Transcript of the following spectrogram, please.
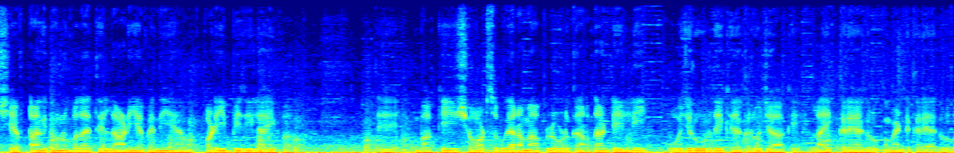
ਸ਼ਿਫਟਾਂ ਵੀ ਤੁਹਾਨੂੰ ਪਤਾ ਇੱਥੇ ਲਾਣੀਆਂ ਪੈਂਦੀਆਂ, ਬੜੀ ਬਿਜ਼ੀ ਲਾਈਫ ਆ। ਤੇ ਬਾਕੀ ਸ਼ਾਰਟਸ ਵਗੈਰਾ ਮੈਂ ਅਪਲੋਡ ਕਰਦਾ ਡੇਲੀ ਉਹ ਜਰੂਰ ਦੇਖਿਆ ਕਰੋ ਜਾ ਕੇ ਲਾਈਕ ਕਰਿਆ ਕਰੋ ਕਮੈਂਟ ਕਰਿਆ ਕਰੋ।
